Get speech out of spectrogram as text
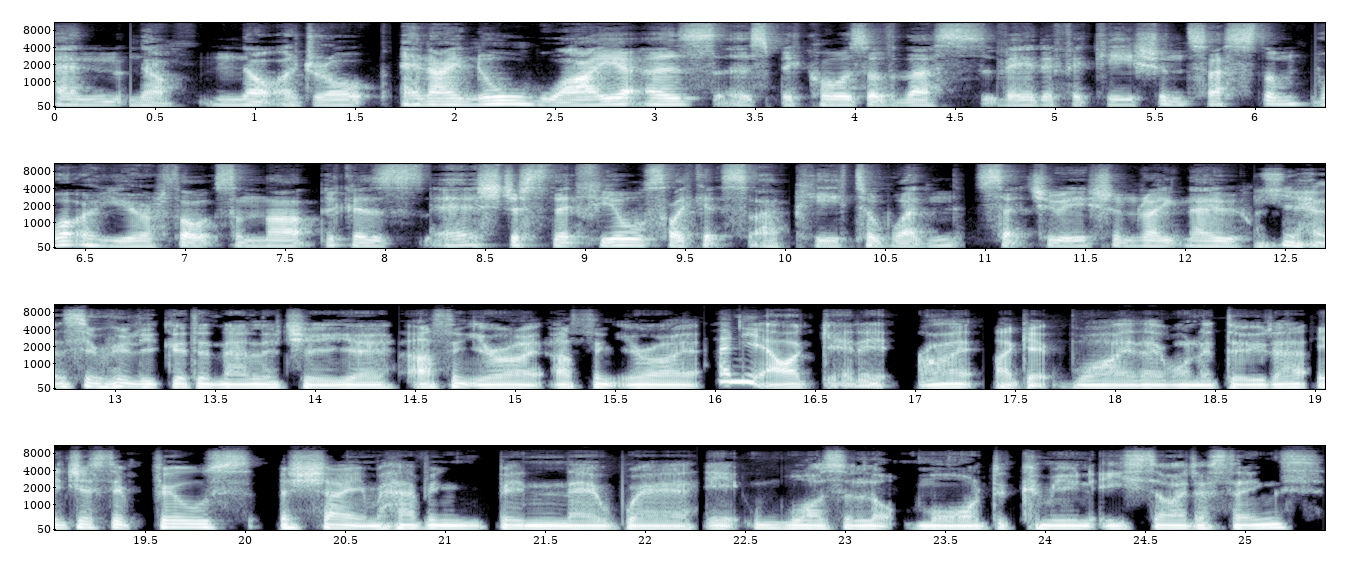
and no, not a drop. And I know why it is. It's because of this verification system. What are your thoughts on that? Because it's just, it feels like it's a pay to win situation right now. Yeah, it's a really good analogy. Yeah, I think you're right. I think you're right. And yeah, I get it, right? I get why they want to do that. It just, it feels a shame having been there where it was a lot more the community side of things.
